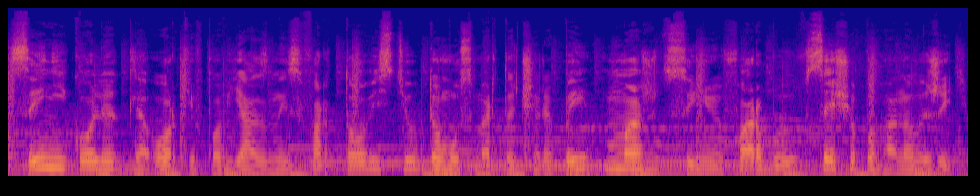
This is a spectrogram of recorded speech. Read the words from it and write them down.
Синій колір для орків пов'язаний з фартовістю, тому смерточерепи мажуть синьою фарбою все, що погано лежить.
